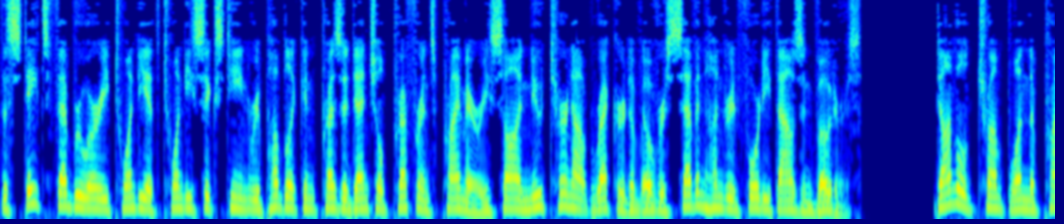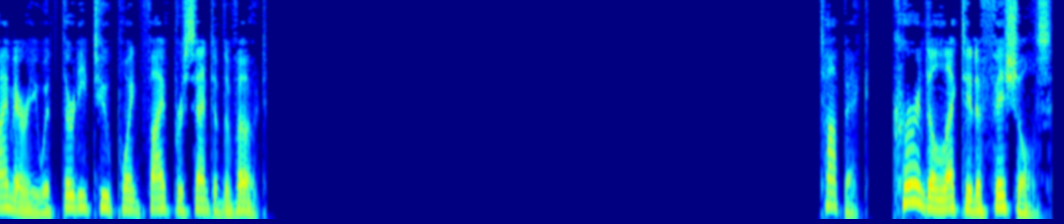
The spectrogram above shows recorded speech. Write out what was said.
The state's February 20, 2016 Republican presidential preference primary saw a new turnout record of over 740,000 voters. Donald Trump won the primary with 32.5% of the vote. Current elected officials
